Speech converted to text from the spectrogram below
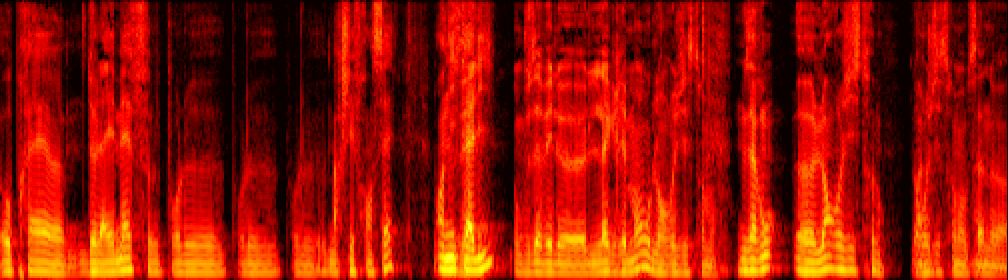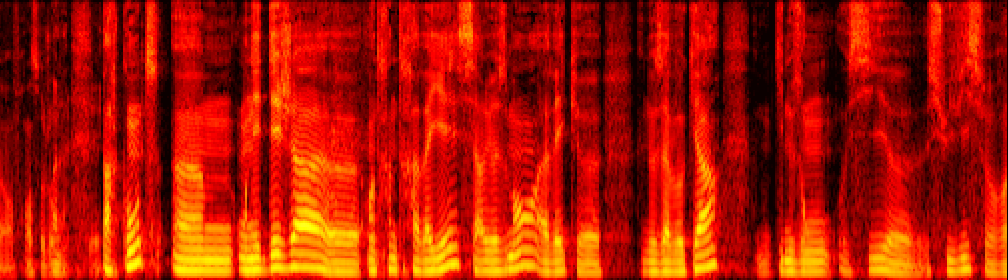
auprès de l'AMF pour pour le marché français. En Vous Italie, Donc vous avez le- l'agrément ou l'enregistrement? Nous avons euh, l'enregistrement. Voilà. L'enregistrement PSAN euh, en France aujourd'hui. Par contre, euh, on est déjà euh, en train de travailler sérieusement avec nos avocats qui nous ont aussi suivis sur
